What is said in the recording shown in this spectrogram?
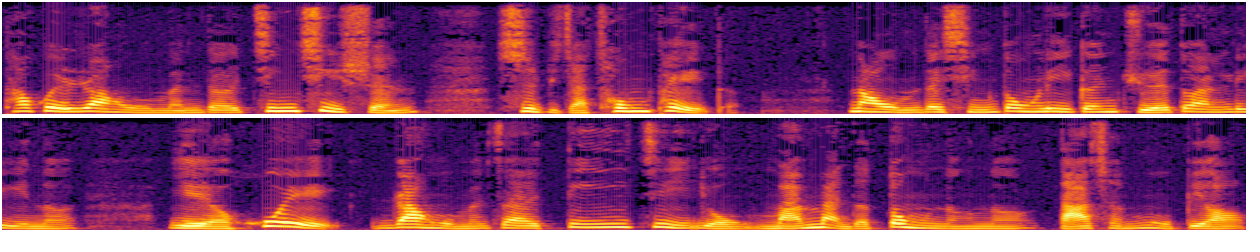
它会让我们的精气神是比较充沛的。那我们的行动力跟决断力呢，也会让我们在第一季有满满的动能呢，达成目标。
